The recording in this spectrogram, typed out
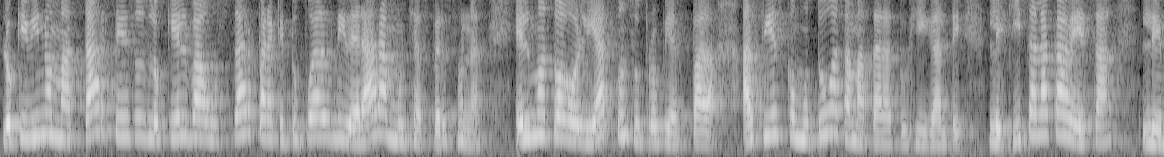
Lo que vino a matarte, eso es lo que Él va a usar para que tú puedas liberar a muchas personas. Él mató a Goliat con su propia espada. Así es como tú vas a matar a tu gigante. Le quita la cabeza, le,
